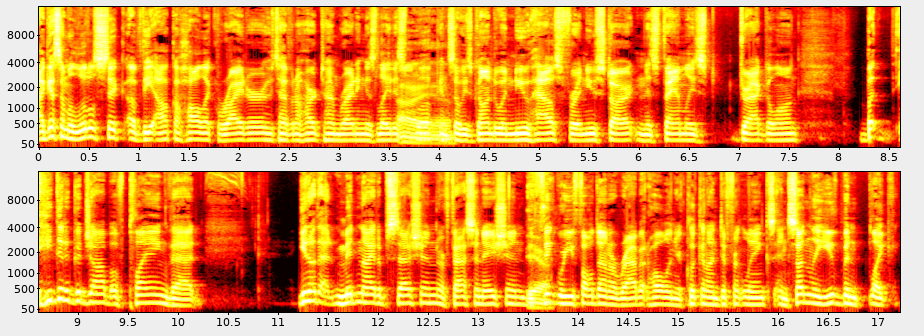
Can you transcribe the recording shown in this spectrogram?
I guess I'm a little sick of the alcoholic writer who's having a hard time writing his latest Oh, book, yeah. and so he's gone to a new house for a new start, and his family's dragged along. But he did a good job of playing that. You know that midnight obsession or fascination, the Yeah. thing where you fall down a rabbit hole and you're clicking on different links, and suddenly you've been like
